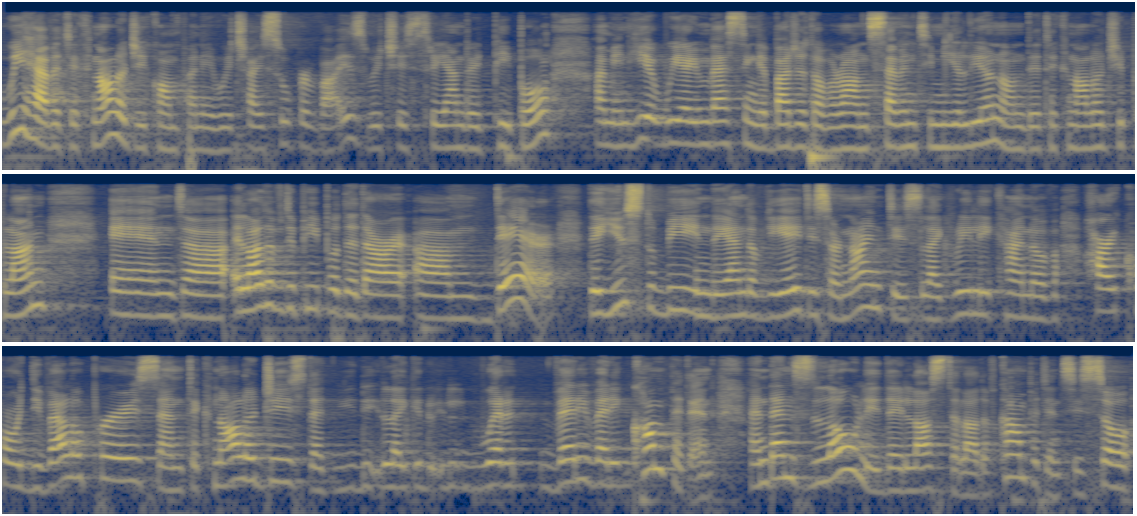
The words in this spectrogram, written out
we have a technology company which I supervise, which is 300 people. I mean, here we are investing a budget of around 70 million on the technology plan. And uh, a lot of the people that are um, there, they used to be in the end of the 80s or 90s, like really kind of hardcore developers and technologists that like were very, very competent. And then slowly they lost a lot of competencies. So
